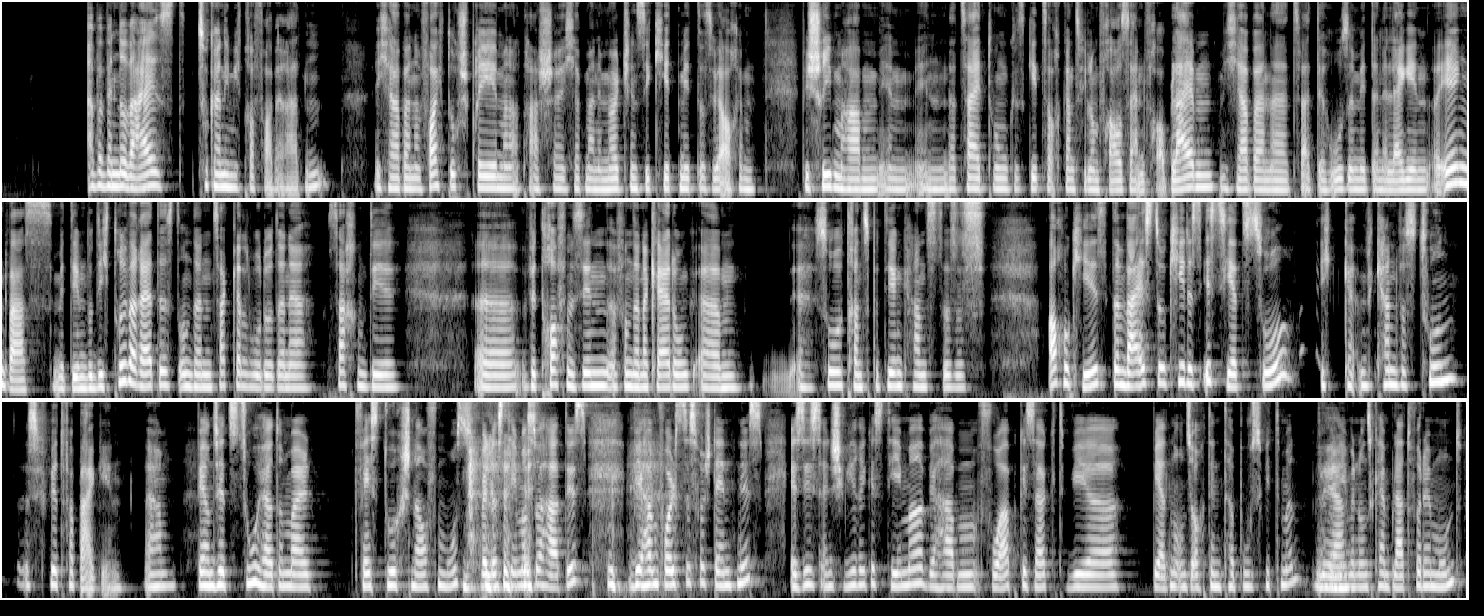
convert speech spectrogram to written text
Aber wenn du weißt, so kann ich mich darauf vorbereiten, ich habe einen Feuchttuchspray in meiner Tasche. Ich habe mein Emergency Kit mit, das wir auch im, beschrieben haben im, in der Zeitung. Es geht auch ganz viel um Frau sein, Frau bleiben. Ich habe eine zweite Hose mit, eine Legging, irgendwas, mit dem du dich drüber reitest und einen Sackerl, wo du deine Sachen, die äh, betroffen sind von deiner Kleidung, ähm, äh, so transportieren kannst, dass es auch okay ist. Dann weißt du, okay, das ist jetzt so. Ich kann, ich kann was tun. Es wird vorbeigehen. Ja. Wer uns jetzt zuhört und mal fest durchschnaufen muss, weil das Thema so hart ist. Wir haben vollstes Verständnis. Es ist ein schwieriges Thema. Wir haben vorab gesagt, wir werden uns auch den Tabus widmen. Wir ja. nehmen uns kein Blatt vor den Mund,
